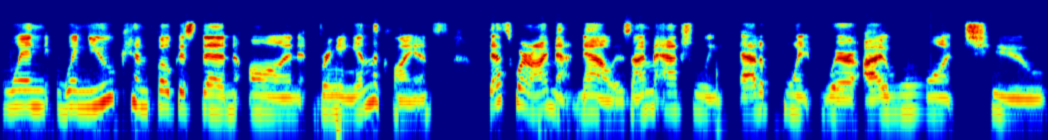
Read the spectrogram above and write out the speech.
when when you can focus then on bringing in the clients, that's where I'm at now is I'm actually at a point where I want to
